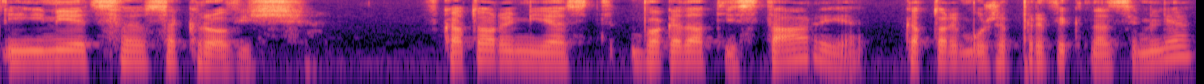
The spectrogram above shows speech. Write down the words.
и имеет свое сокровище, в котором есть благодати старые, к которым уже привык на земле,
